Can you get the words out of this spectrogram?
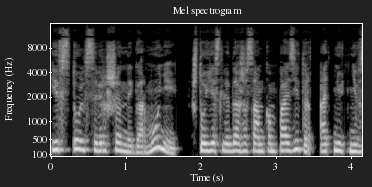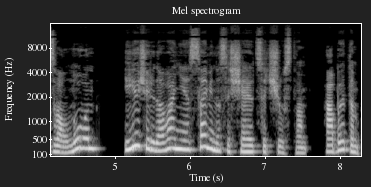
и в столь совершенной гармонии, что если даже сам композитор отнюдь не взволнован, ее чередования сами насыщаются чувством. Об этом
